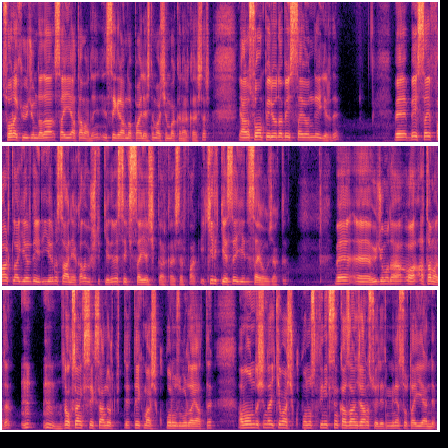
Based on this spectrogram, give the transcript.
sonraki hücumda da sayıyı atamadı. Instagram'da paylaştım. Açın bakın arkadaşlar. Yani son periyoda 5 sayı önde girdi. Ve 5 sayı farkla gerideydi. 20 saniye kala üçlük yedi ve 8 sayıya çıktı arkadaşlar fark. İkilik yese 7 sayı olacaktı ve e, hücumu da atamadı. 92-84 bitti. Tek maçlık kuponumuz burada yattı. Ama onun dışında iki maçlık kuponumuz Phoenix'in kazanacağını söyledim. Minnesota'yı yendi.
